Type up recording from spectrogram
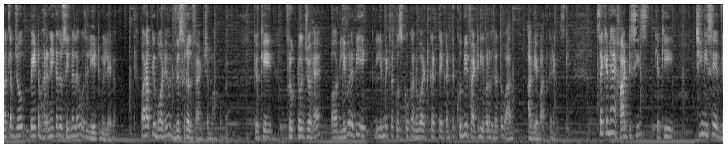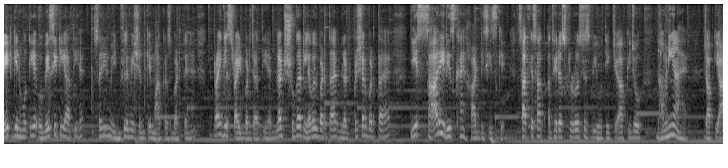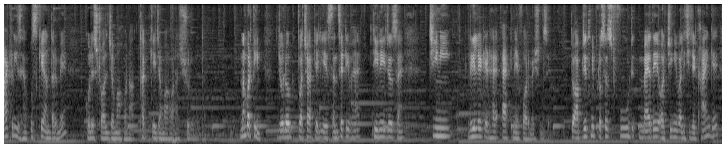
मतलब जो पेट भरने का जो सिग्नल है वो लेट मिलेगा। और आपकी बॉडी में विसरल फैट जमा होगा। क्योंकि फ्रुक्टोज जो है और लिवर भी एक लिमिट तक उसको कन्वर्ट करते करते खुद भी फैटी लिवर हो जाता है तो आगे बात करेंगे उसकी। सेकेंड है हार्ट डिसीज क्योंकि चीनी से वेट गेन होती है ओबेसिटी आती है, शरीर में इन्फ्लेमेशन के मार्कर्स बढ़ते हैं ट्राइग्लिसराइड बढ़ जाती है ब्लड शुगर लेवल बढ़ता है ब्लड प्रेशर बढ़ता है, ये सारे रिस्क हैं हार्ट डिसीज़ के। साथ के साथ अथेरोस्क्लोरोसिस भी होती है आपकी जो धमनियाँ हैं जो आपकी आर्टरीज हैं, उसके अंदर में कोलेस्ट्रॉल जमा होना, थक के जमा होना शुरू होता है। नंबर तीन, जो लोग त्वचा के लिए सेंसिटिव हैं टीनेजर्स हैं, चीनी रिलेटेड है एक्ने फॉर्मेशन से। तो आप जितनी प्रोसेस्ड फ़ूड मैदे और चीनी वाली चीज़ें खाएँगे,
